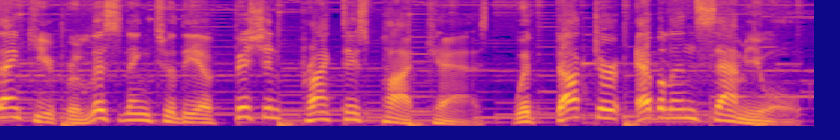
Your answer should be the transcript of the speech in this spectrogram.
Thank you for listening to the Efficient Practice Podcast with Dr. Evelyn Samuel.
